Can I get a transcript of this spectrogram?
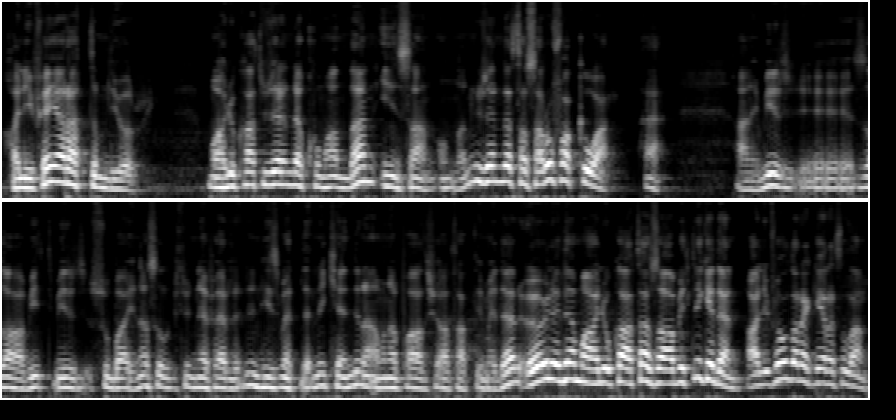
Halife yarattım diyor. Mahlukat üzerinde kumandan insan, onların üzerinde tasarruf hakkı var. Heh. Hani bir e, zabit, bir subay nasıl bütün neferlerin hizmetlerini kendi namına padişaha takdim eder, öyle de mahlukata zabitlik eden, halife olarak yaratılan,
